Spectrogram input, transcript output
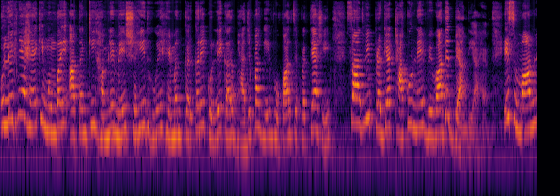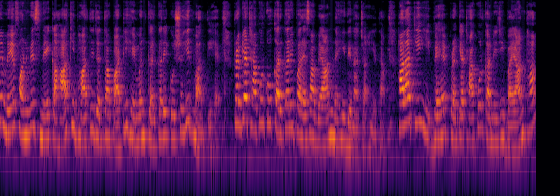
उल्लेखनीय है कि मुंबई आतंकी हमले में शहीद हुए हेमंत करकरे को लेकर भाजपा की भोपाल से प्रत्याशी साध्वी प्रज्ञा ठाकुर ने विवादित बयान दिया है। इस मामले में फडणवीस ने कहा कि भारतीय जनता पार्टी हेमंत करकरे को शहीद मानती है। प्रज्ञा ठाकुर को करकरे पर ऐसा बयान नहीं देना चाहिए था। हालाँकि वह प्रज्ञा ठाकुर का निजी बयान था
